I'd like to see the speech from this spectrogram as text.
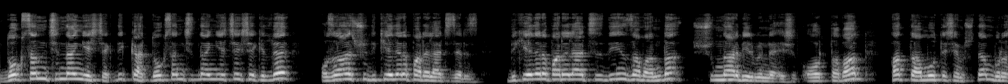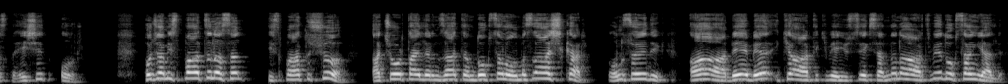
90'ın içinden geçecek. Dikkat 90'ın içinden geçecek şekilde o zaman şu dikeylere paralel çizeriz. Dikeylere paralel çizdiğin zaman da şunlar birbirine eşit. Orta taban hatta muhteşem üçten burası da eşit olur. Hocam ispatı nasıl? İspatı şu. Açıortayların zaten 90 olması aşikar. Onu söyledik. A, A, B, B 2 artı 2 B 180'den A artı B 90 geldi.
